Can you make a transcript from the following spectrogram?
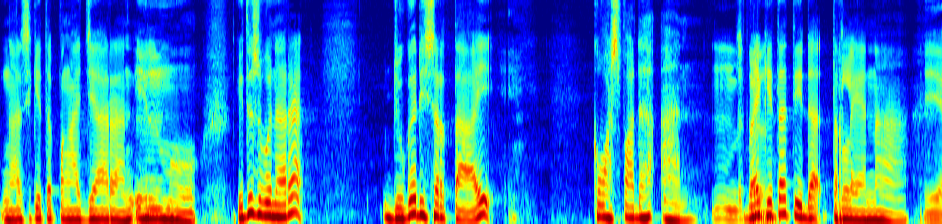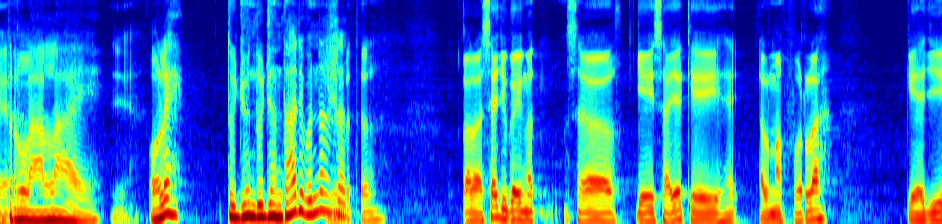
ngasih kita pengajaran, ilmu, itu sebenarnya juga disertai kewaspadaan. Hmm, betul. supaya kita tidak terlena, Iya. terlalai Iya. oleh tujuan-tujuan tadi benar Ustaz? betul. Kalau saya juga ingat kiai saya Kiai Al Makfur lah, Kiai Haji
